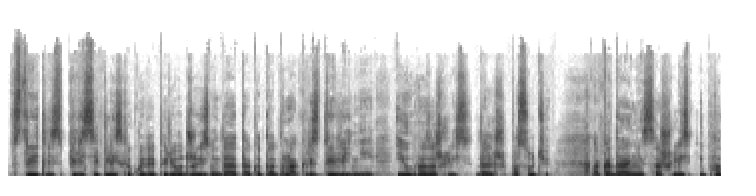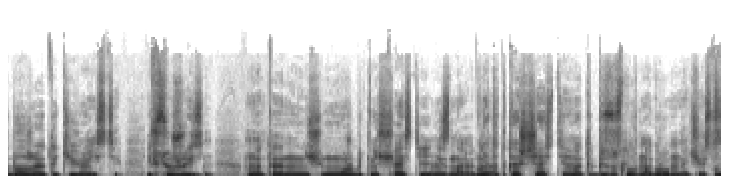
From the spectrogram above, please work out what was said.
встретились, пересеклись какой-то период жизни, да, так вот как накрест две линии, и разошлись дальше, по сути. А когда они сошлись и продолжают идти вместе. И всю жизнь. Ну, это, ну, не- ну, может быть, несчастье, я не знаю, да? Нет, это, конечно, счастье. Но это, безусловно, огромная часть Да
